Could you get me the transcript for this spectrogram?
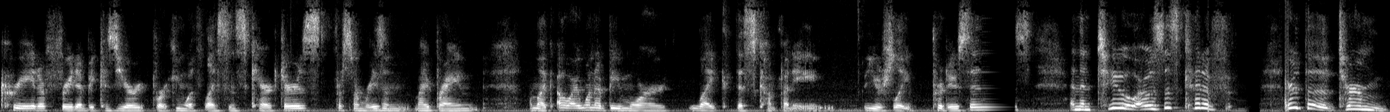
creative freedom because you're working with licensed characters. For some reason, my brain, I'm like, oh, I want to be more like this company usually produces. And then two, I was just kind of I heard the term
